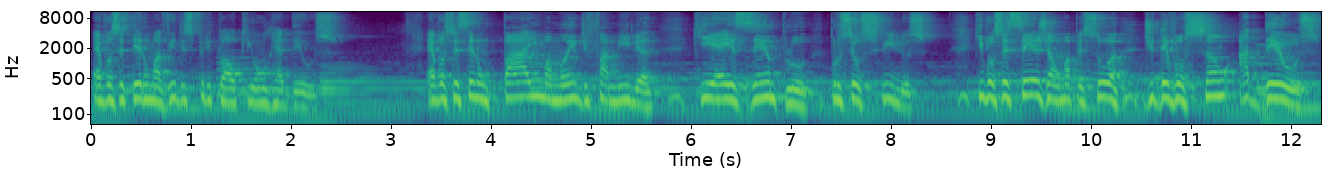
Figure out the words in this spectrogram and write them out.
é você ter uma vida espiritual que honre a Deus. É você ser um pai e uma mãe de família que é exemplo para os seus filhos que você seja uma pessoa de devoção a Deus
